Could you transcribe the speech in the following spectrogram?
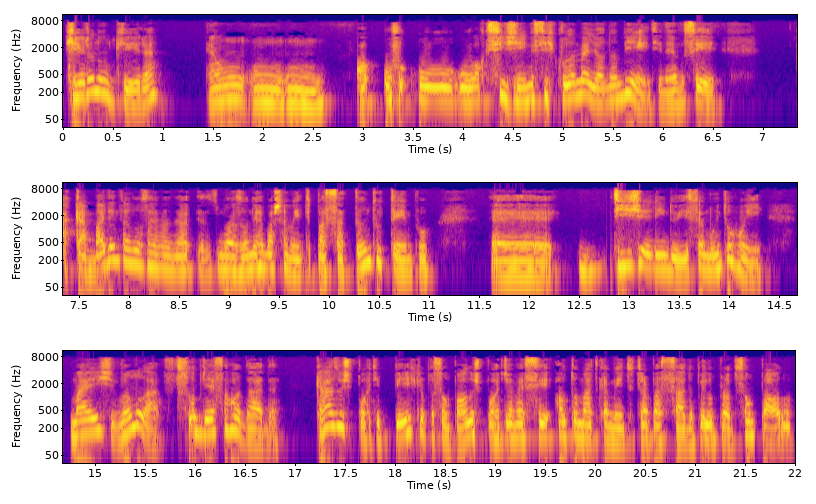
queira ou não queira, é um, um, um o, o, o, oxigênio circula melhor no ambiente, né? Você acabar de entrar numa zona de rebaixamento e passar tanto tempo é, digerindo isso é muito ruim. Mas vamos lá, sobre essa rodada. Caso o esporte perca para o São Paulo, o esporte já vai ser automaticamente ultrapassado pelo próprio São Paulo,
